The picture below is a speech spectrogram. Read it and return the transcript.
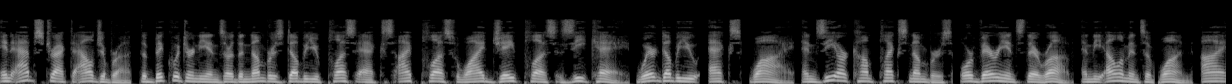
In abstract algebra, the biquaternions are the numbers w plus x i plus y j plus z k, where w, x, y, and z are complex numbers, or variants thereof, and the elements of 1, i,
